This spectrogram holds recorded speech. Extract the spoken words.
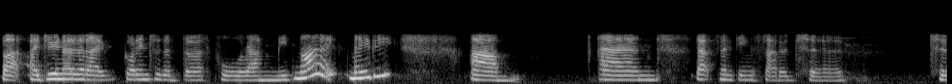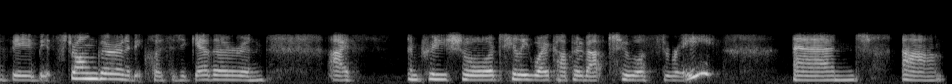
But I do know that I got into the birth pool around midnight, maybe. Um, and that's when things started to to be a bit stronger and a bit closer together. And I am pretty sure Tilly woke up at about two or three, and um,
